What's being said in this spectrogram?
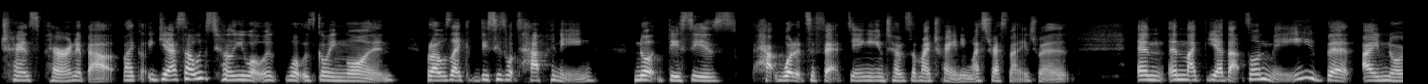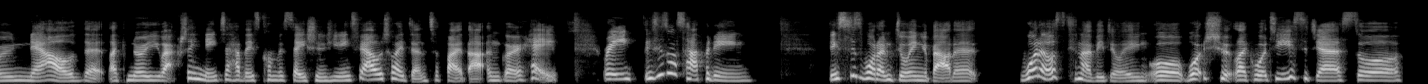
transparent about, like, yes, I was telling you what was, what was going on, but I was like, this is what's happening, not this is ha- what it's affecting in terms of my training, my stress management and and like yeah that's on me but i know now that like no you actually need to have these conversations. You need to be able to identify that and go hey Rhi, this is what's happening. This is what i'm doing about it. What else can i be doing? Or what should like what do you suggest? Or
